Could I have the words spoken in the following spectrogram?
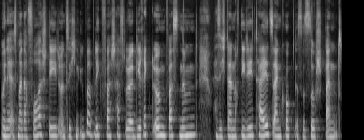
und er erstmal davor steht und sich einen Überblick verschafft oder direkt irgendwas nimmt, er sich dann noch die Details anguckt, ist es so spannend.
